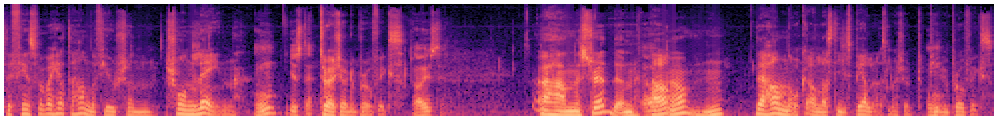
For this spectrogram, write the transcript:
Det finns väl, vad heter han då, Fusion? Sean Lane, Mm, just det. tror jag körde Profix. Ja, just det. Ja, han Shredden? Ja. Ja. Mm. Det är han och alla stilspelare som har kört Mm. PV Profix.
